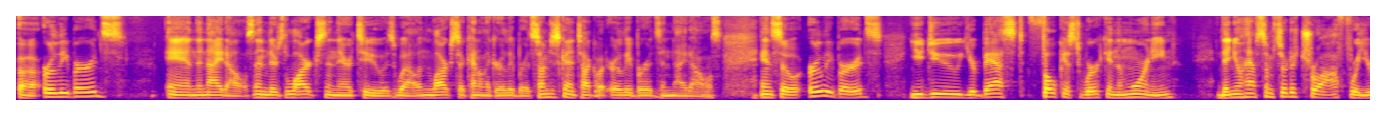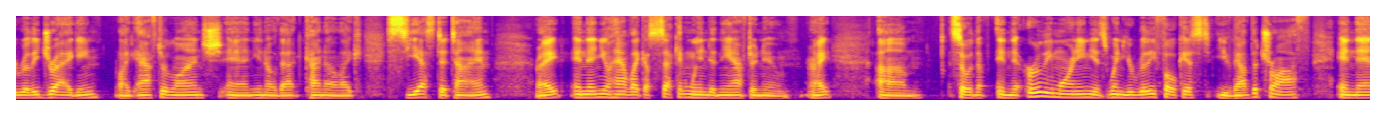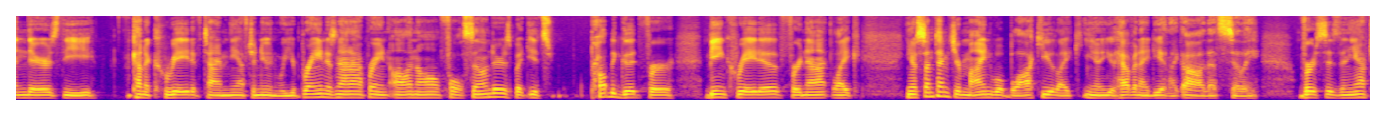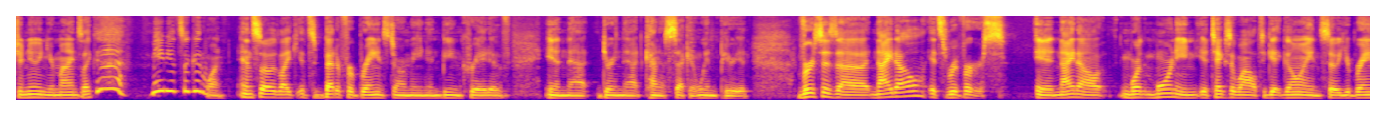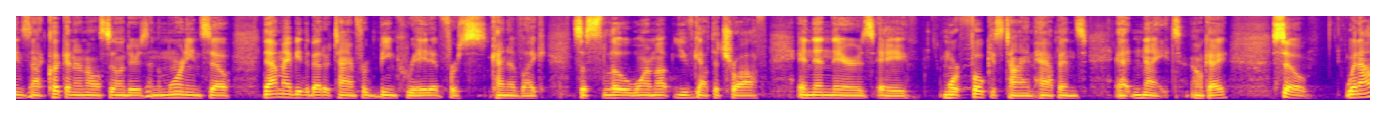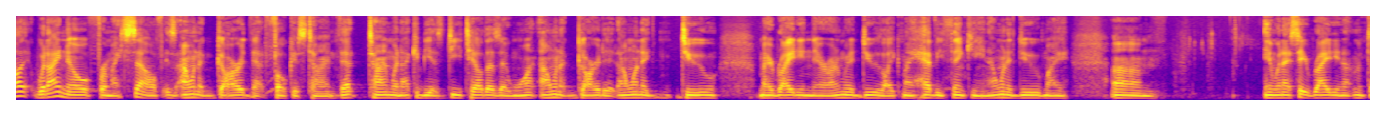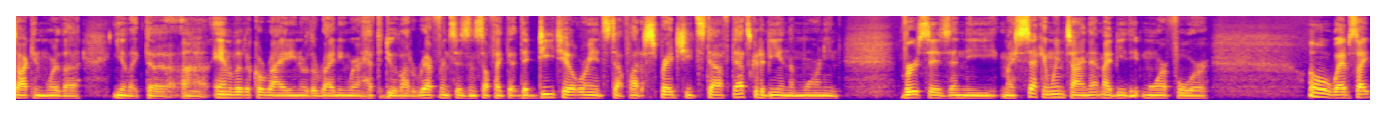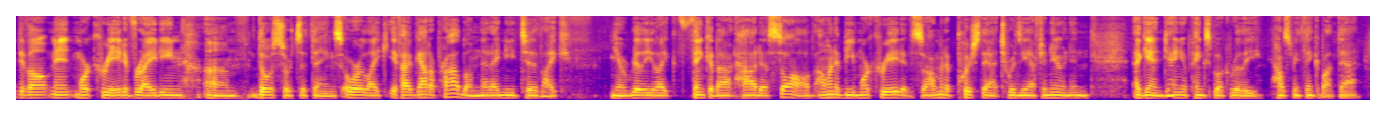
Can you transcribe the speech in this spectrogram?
uh, early birds and the night owls. And there's larks in there too as well. And larks are kind of like early birds. So I'm just going to talk about early birds and night owls. And so early birds, you do your best focused work in the morning. Then you'll have some sort of trough where you're really dragging, like after lunch and, you know, that kind of like siesta time, right? And then you'll have like a second wind in the afternoon, right? Um, so the, in the early morning is when you're really focused. You have the trough, and then there's the kind of creative time in the afternoon where your brain is not operating on all full cylinders, but it's probably good for being creative, for not like, you know, sometimes your mind will block you. Like, you know, you have an idea like, oh, that's silly. Versus in the afternoon, your mind's like, ah, maybe it's a good one. And so, like, it's better for brainstorming and being creative in that during that kind of second wind period. Versus a night owl, it's reverse night owl more morning it takes a while to get going so your brain's not clicking on all cylinders in the morning so that might be the better time for being creative for kind of like it's a slow warm up you've got the trough and then there's a more focused time happens at night okay so what I what I know for myself is I want to guard that focus time. That time when I can be as detailed as I want. I want to guard it. I want to do my writing there. I'm going to do like my heavy thinking. I want to do my um, and when I say writing, I'm talking more the you know like the uh, analytical writing or the writing where I have to do a lot of references and stuff like that. The detail oriented stuff, a lot of spreadsheet stuff. That's going to be in the morning, versus in the my second wind time that might be the, more for oh website development, more creative writing, um, those sorts of things. Or like if I've got a problem that I need to like you know really like think about how to solve i want to be more creative so i'm going to push that towards the afternoon and again daniel pink's book really helps me think about that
